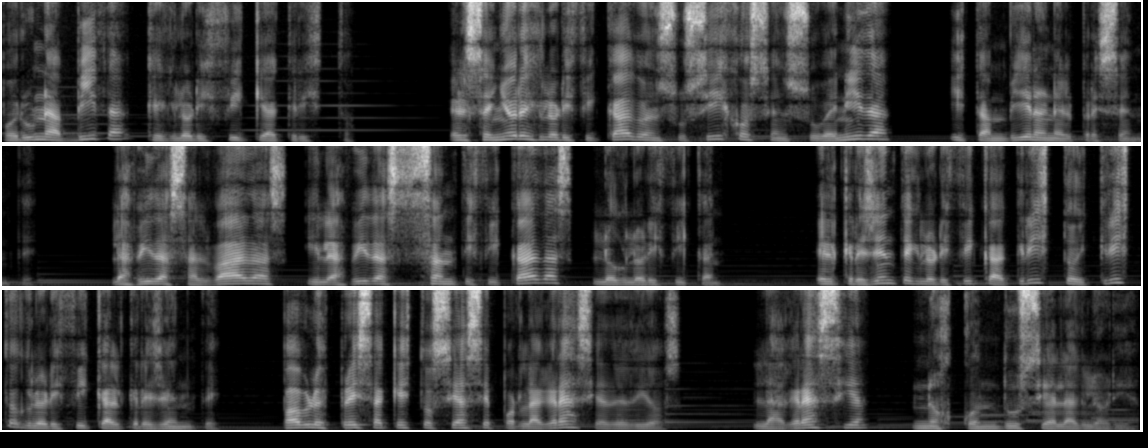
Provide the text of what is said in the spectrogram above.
por una vida que glorifique a Cristo. El Señor es glorificado en sus hijos en su venida y también en el presente. Las vidas salvadas y las vidas santificadas lo glorifican. El creyente glorifica a Cristo y Cristo glorifica al creyente. Pablo expresa que esto se hace por la gracia de Dios. La gracia nos conduce a la gloria.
